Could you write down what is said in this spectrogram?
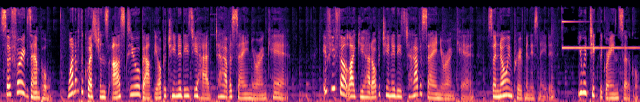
So, for example, one of the questions asks you about the opportunities you had to have a say in your own care. If you felt like you had opportunities to have a say in your own care, so no improvement is needed, you would tick the green circle.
